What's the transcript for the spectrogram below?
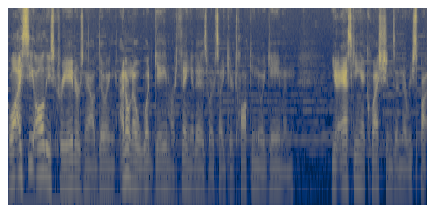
well i see all these creators now doing i don't know what game or thing it is where it's like you're talking to a game and you're asking it questions and they're respond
